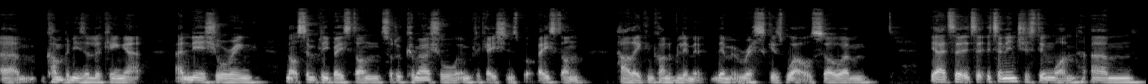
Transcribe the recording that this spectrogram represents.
um, companies are looking at at nearshoring not simply based on sort of commercial implications, but based on how they can kind of limit limit risk as well. So um, yeah, it's a, it's a, it's an interesting one. Um,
